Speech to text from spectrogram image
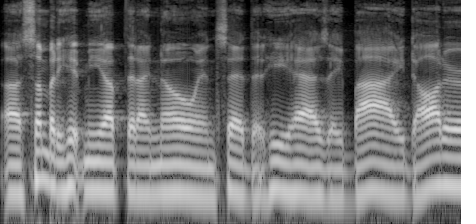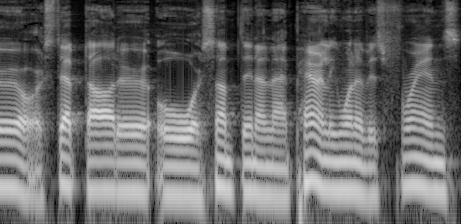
uh, somebody hit me up that I know and said that he has a bi daughter or stepdaughter or something, and apparently one of his friends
